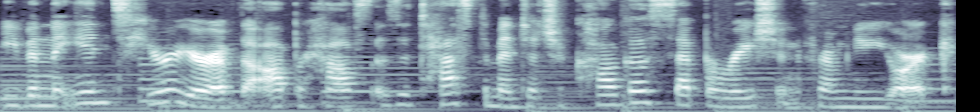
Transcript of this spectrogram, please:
Even the interior of the opera house is a testament to Chicago's separation from New York.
